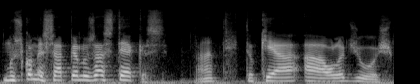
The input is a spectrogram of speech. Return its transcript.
vamos começar pelos astecas, tá? então, que é a, aula de hoje.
